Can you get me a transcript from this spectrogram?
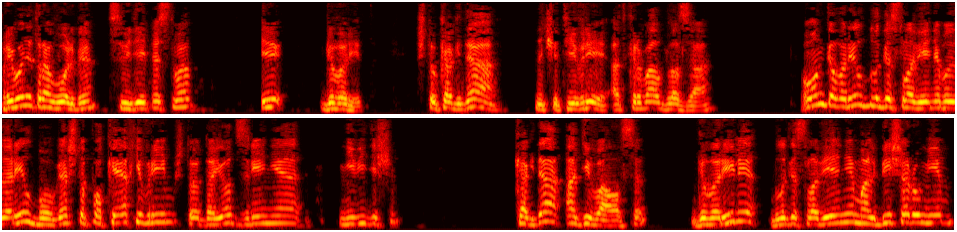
Приводит Равольбе свидетельство и говорит, что когда значит, еврей открывал глаза, он говорил благословение, благодарил Бога, что покех евреям, что дает зрение невидящим. Когда одевался, говорили благословение Мальбиша Румим,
